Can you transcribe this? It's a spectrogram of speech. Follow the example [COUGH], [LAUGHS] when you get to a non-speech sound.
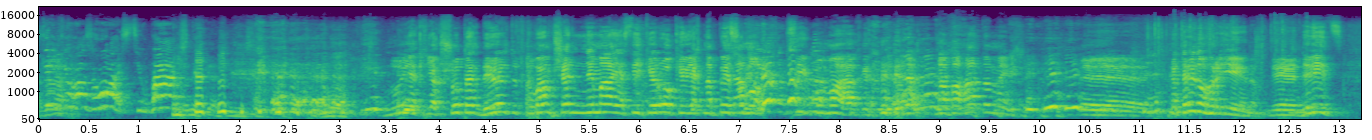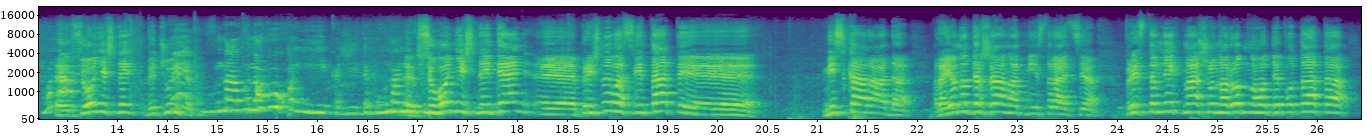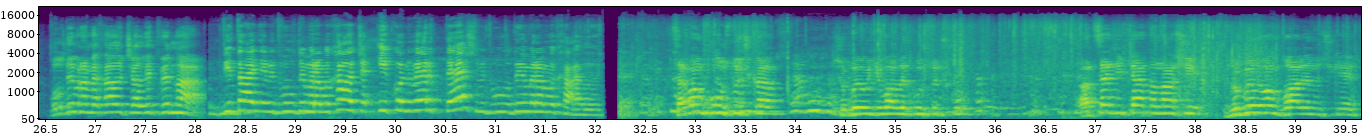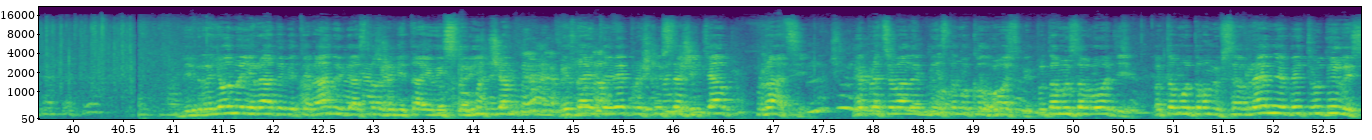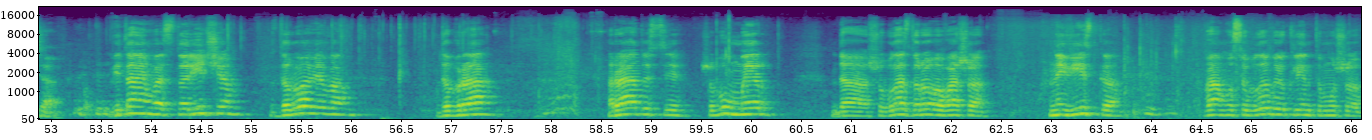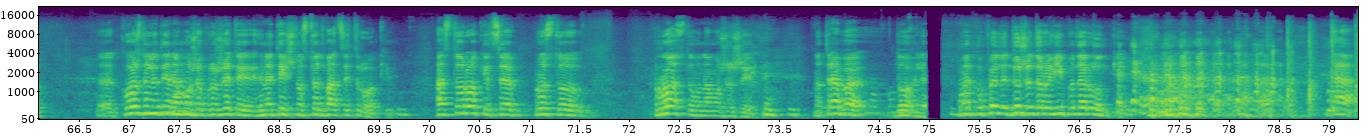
Скільки у вас гостів, бачите? Ну, як, якщо так дивитися, то вам ще немає стільки років, як написано в цих бумагах. Набагато менше. Е, Катерина Гордіївна, е, дивіться, е, в сьогоднішній, ви чуєте? На, на вухо її кажіть, бо вона Е, не В сьогоднішній день е, прийшли вас вітати е, міська рада, районна державна адміністрація, представник нашого народного депутата Володимира Михайловича Литвина. Вітання від Володимира Михайловича і конверт теж від Володимира Михайловича. Це вам хусточка, щоб ви одягали хусточку. А це дівчата наші зробили вам валяночки. Від районної ради ветеранів я теж вітаю із сторіччям. Ви знаєте, ви пройшли все життя в праці. Ви працювали в місному колгоспі, по тому заводі, по тому домі. Все время ви трудилися. Вітаємо вас сторіччям, здоров'я вам, добра, радості, щоб був мир, да, щоб була здорова ваша невістка. Вам особливий уклін, тому що е, кожна людина може прожити генетично 120 років. А 100 років це просто, просто вона може жити. Ну треба догляд. Ми купили дуже дорогі подарунки. [LAUGHS] Да.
